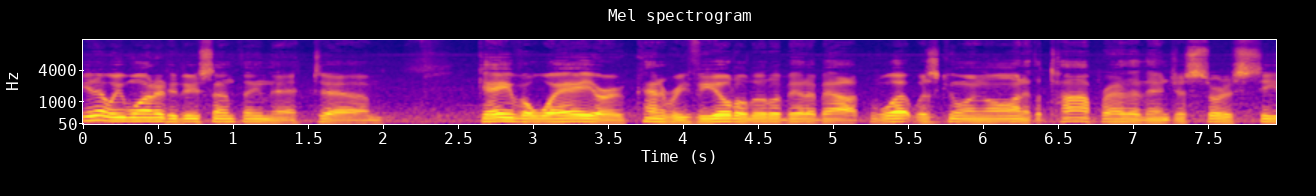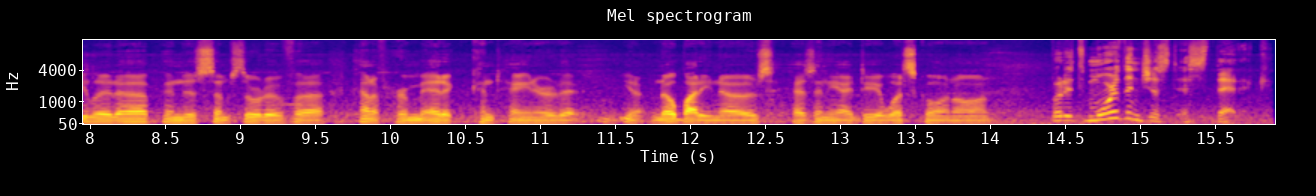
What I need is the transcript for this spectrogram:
You know, we wanted to do something that um, gave away or kind of revealed a little bit about what was going on at the top rather than just sort of seal it up into some sort of uh, kind of hermetic container that, you know, nobody knows, has any idea what's going on. But it's more than just aesthetic.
